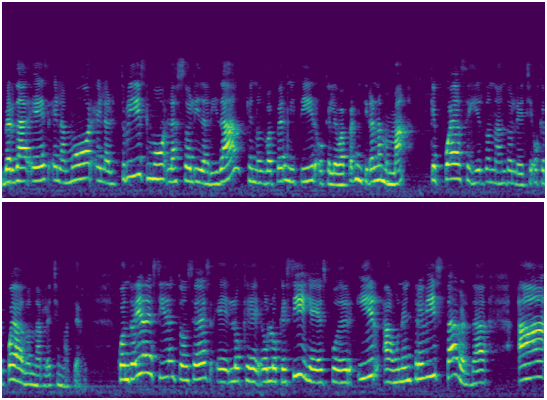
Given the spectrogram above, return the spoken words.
¿Verdad? Es el amor, el altruismo, la solidaridad que nos va a permitir o que le va a permitir a la mamá que pueda seguir donando leche o que pueda donar leche materna. Cuando ella decide, entonces, eh, lo, que, lo que sigue es poder ir a una entrevista, ¿verdad? a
